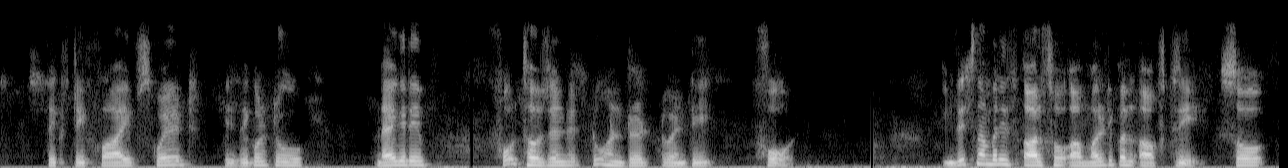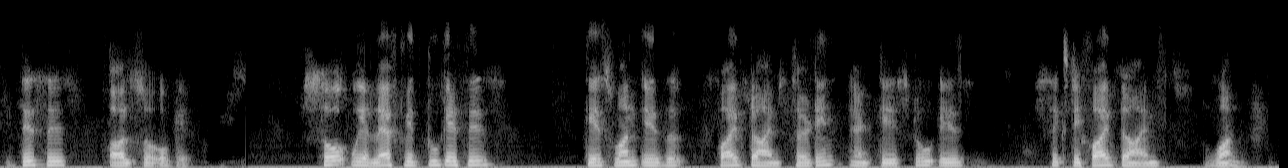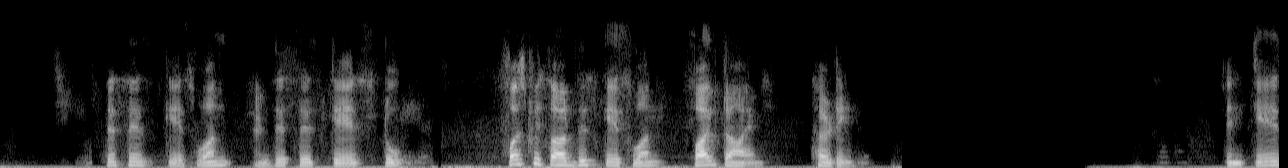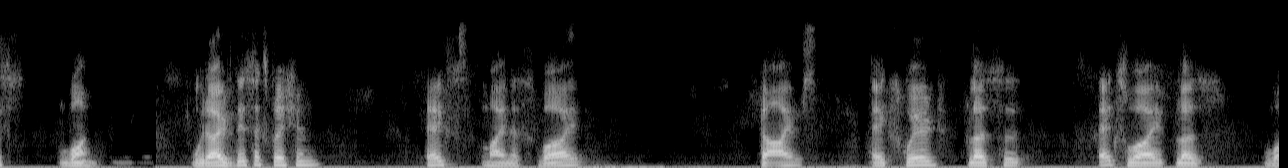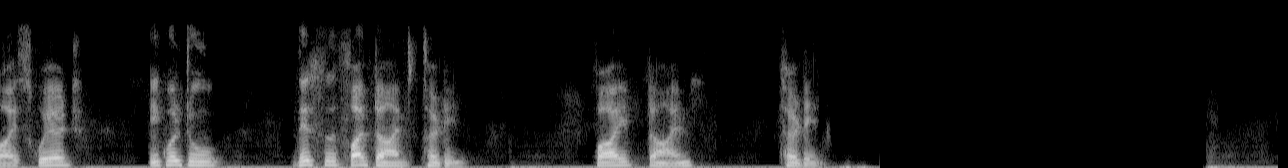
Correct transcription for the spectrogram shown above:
65 squared is equal to negative 4224 this number is also a multiple of 3 so this is also okay. So we are left with two cases. Case 1 is 5 times 13 and case 2 is 65 times 1 this is case 1 and this is case 2 first we solve this case 1 5 times 13 in case 1 we write this expression x minus y times x squared plus uh, xy plus y squared equal to this uh, 5 times 13 5 times 13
